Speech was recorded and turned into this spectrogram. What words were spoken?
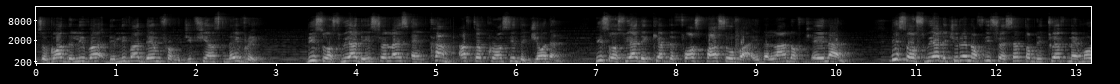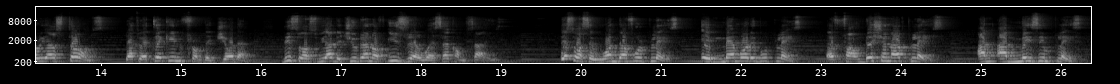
So God delivered, delivered them from Egyptian slavery. This was where the Israelites encamped after crossing the Jordan. This was where they kept the first Passover in the land of Canaan. This was where the children of Israel set up the 12 memorial stones that were taken from the Jordan. This was where the children of Israel were circumcised. This was a wonderful place, a memorable place, a foundational place, an amazing place,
